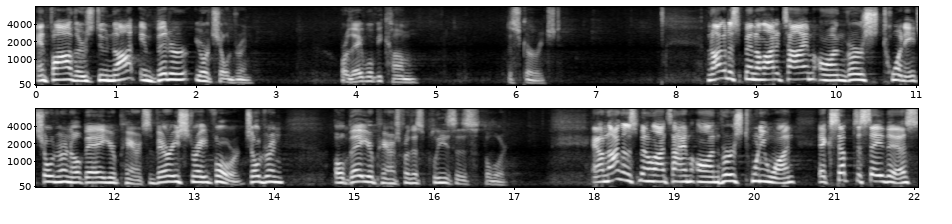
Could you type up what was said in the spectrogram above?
And fathers, do not embitter your children or they will become discouraged. I'm not going to spend a lot of time on verse 20. Children, obey your parents. Very straightforward. Children, obey your parents, for this pleases the Lord. And I'm not going to spend a lot of time on verse 21, except to say this.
